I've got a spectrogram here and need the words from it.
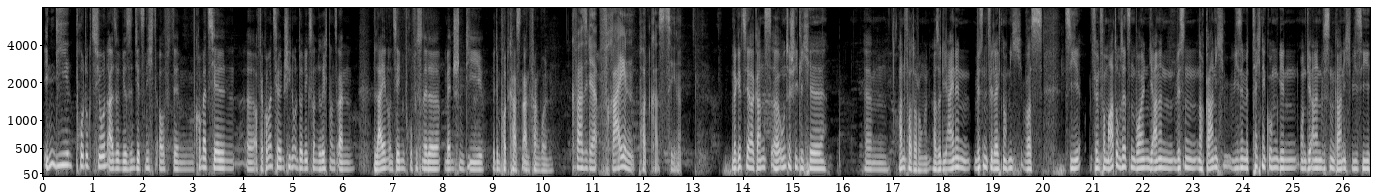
Indie-Produktion. Also wir sind jetzt nicht auf dem kommerziellen, äh, auf der kommerziellen Schiene unterwegs, sondern wir richten uns an Laien und semi-professionelle Menschen, die mit dem Podcasten anfangen wollen. Quasi der freien Podcast-Szene. Und da gibt es ja ganz äh, unterschiedliche ähm, Anforderungen. Also die einen wissen vielleicht noch nicht, was sie für ein Format umsetzen wollen, die anderen wissen noch gar nicht, wie sie mit Technik umgehen und die anderen wissen gar nicht, wie sie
